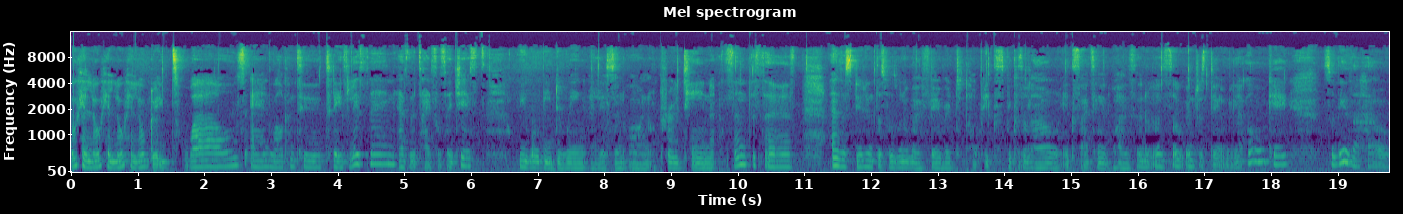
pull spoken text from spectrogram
Oh, hello, hello, hello, grade 12s, and welcome to today's lesson. As the title suggests, we will be doing a lesson on protein synthesis. As a student, this was one of my favorite topics because of how exciting it was. And it was so interesting. Like, oh, okay, so these are how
